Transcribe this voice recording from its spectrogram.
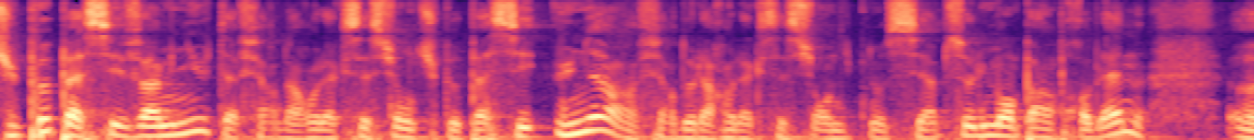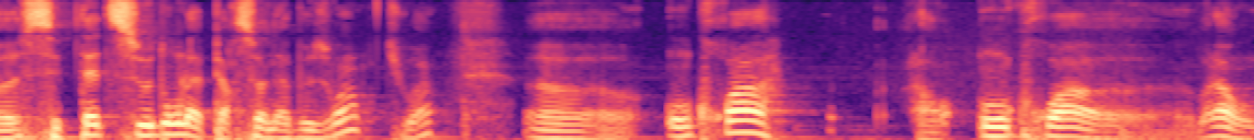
tu peux passer 20 minutes à faire de la relaxation, tu peux passer une heure à faire de la relaxation en hypnose, c'est absolument pas un problème. Euh, c'est peut-être ce dont la personne a besoin, tu vois. Euh, on croit, on croit, euh,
